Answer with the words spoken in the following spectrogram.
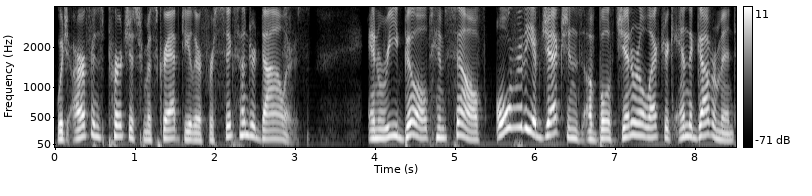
which Arfons purchased from a scrap dealer for $600 and rebuilt himself over the objections of both General Electric and the government,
